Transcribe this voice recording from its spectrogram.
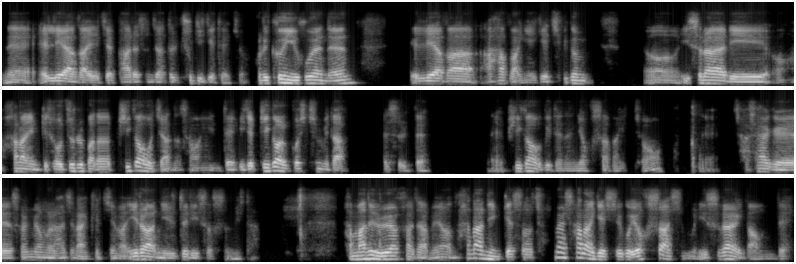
네 엘리야가 이제 바알의 선지자들을 죽이게 되죠. 그리고 그 이후에는 엘리야가 아합 왕에게 지금 어, 이스라엘이 어, 하나님께 저주를 받아 비가 오지 않는 상황인데 이제 비가 올 것입니다 했을 때 네, 비가 오게 되는 역사가 있죠. 네, 자세하게 설명을 하진 않겠지만 이러한 일들이 있었습니다. 한마디로 요약하자면 하나님께서 정말 살아계시고 역사하신 분 이스라엘 가운데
